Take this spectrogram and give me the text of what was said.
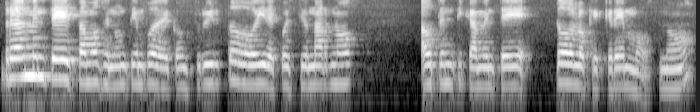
realmente estamos en un tiempo de deconstruir todo y de cuestionarnos auténticamente todo lo que creemos, ¿no?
